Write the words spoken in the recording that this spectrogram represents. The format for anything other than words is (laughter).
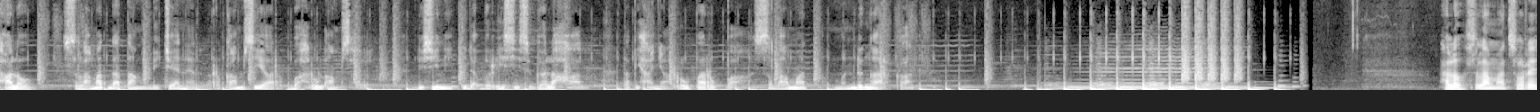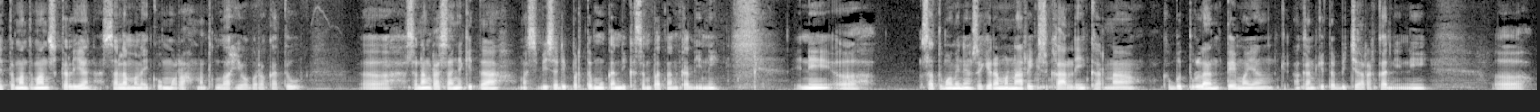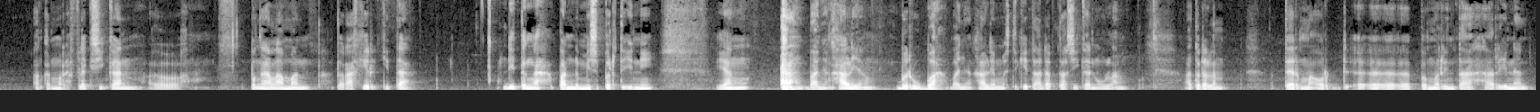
Halo, selamat datang di channel Rekam Siar Bahrul Amsal. Di sini tidak berisi segala hal, tapi hanya rupa-rupa. Selamat mendengarkan. Halo, selamat sore teman-teman sekalian. Assalamualaikum warahmatullahi wabarakatuh. Uh, senang rasanya kita masih bisa dipertemukan di kesempatan kali ini. Ini uh, satu momen yang saya kira menarik sekali karena kebetulan tema yang akan kita bicarakan ini uh, akan merefleksikan uh, pengalaman terakhir kita di tengah pandemi seperti ini yang (clears throat) banyak hal yang berubah, banyak hal yang mesti kita adaptasikan ulang atau dalam terma or, uh, uh, uh, pemerintah hari ini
